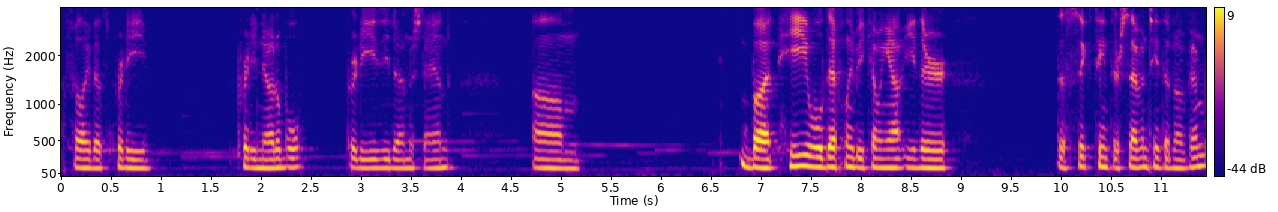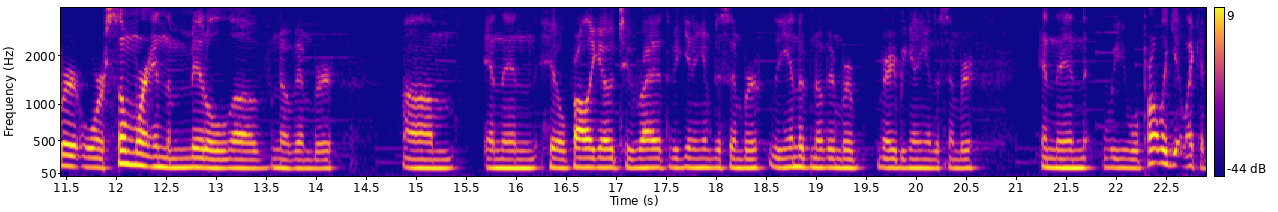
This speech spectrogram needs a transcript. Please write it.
I feel like that's pretty, pretty notable, pretty easy to understand. Um, but he will definitely be coming out either the 16th or 17th of November or somewhere in the middle of November. Um, and then he'll probably go to right at the beginning of December, the end of November, very beginning of December. And then we will probably get like a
